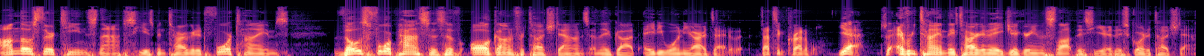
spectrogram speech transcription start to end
on those 13 snaps, he has been targeted four times those four passes have all gone for touchdowns, and they've got 81 yards out of it. That's incredible. Yeah. So every time they've targeted AJ Green in the slot this year, they scored a touchdown.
